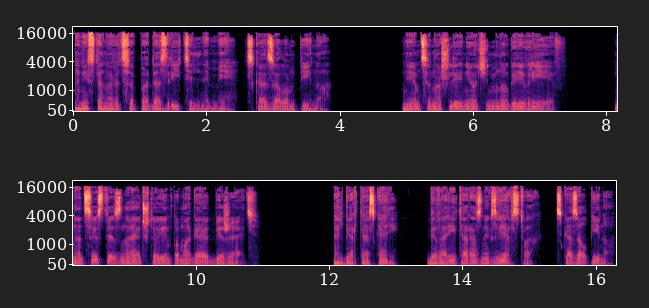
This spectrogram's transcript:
«Они становятся подозрительными», — сказал он Пино. Немцы нашли не очень много евреев. Нацисты знают, что им помогают бежать. «Альберто Аскари говорит о разных зверствах», — сказал Пино.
